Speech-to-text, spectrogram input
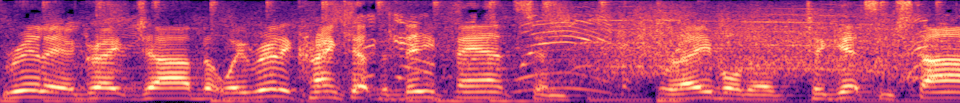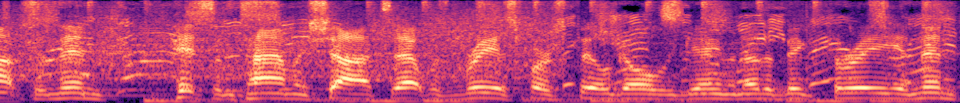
really a great job. But we really cranked up the defense and were able to, to get some stops and then hit some timely shots. That was Bria's first field goal of the game, another big three. And then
